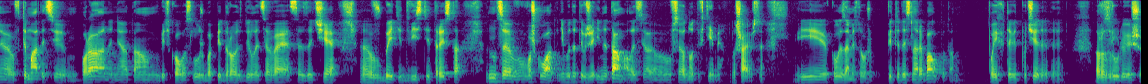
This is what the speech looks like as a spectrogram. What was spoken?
е, в тематиці поранення, там військова служба, підрозділи ЦВ, СЗЧ, вбиті 200-300. Ну, це важкувато. Нібито ти вже і не там, але все, одно ти в темі лишаєшся. І коли замість того, щоб піти десь на рибалку, там, поїхати відпочити, ти розрулюєш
